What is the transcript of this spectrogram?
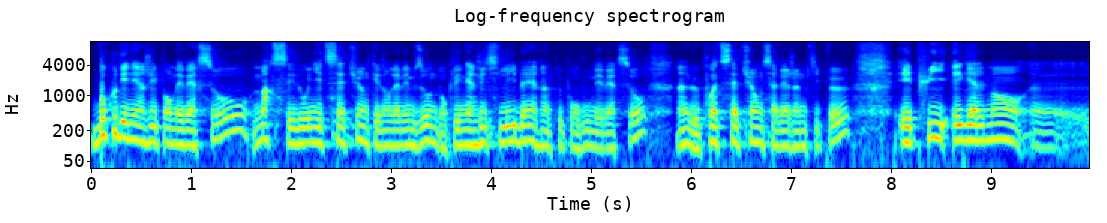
Beaucoup d'énergie pour mes versos, Mars est éloigné de Saturne qui est dans la même zone, donc l'énergie se libère un peu pour vous mes versos, hein, le poids de Saturne s'allège un petit peu, et puis également euh,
